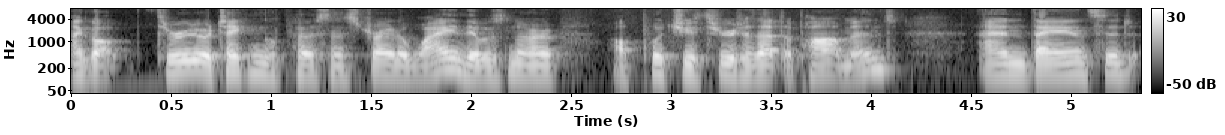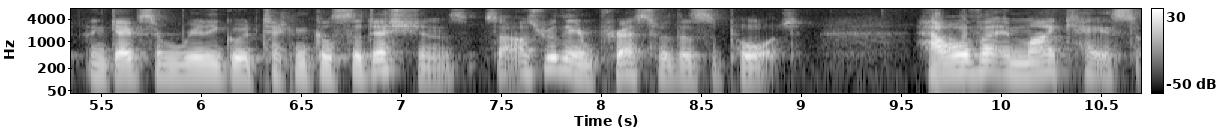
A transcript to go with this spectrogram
I got through to a technical person straight away, there was no, I'll put you through to that department, and they answered and gave some really good technical suggestions. So I was really impressed with the support. However, in my case,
